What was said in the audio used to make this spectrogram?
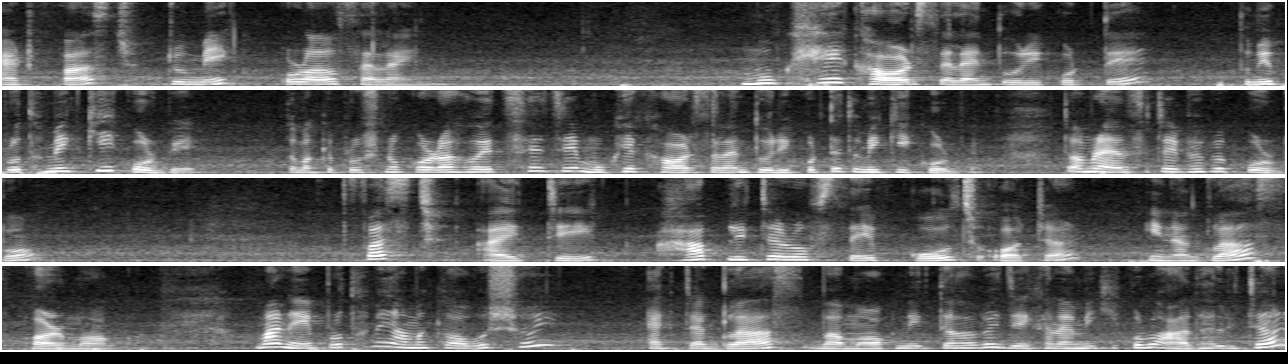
at first to make oral saline মুখে খাওয়ার স্যালাইন তৈরি করতে তুমি প্রথমে কি করবে? তোমাকে প্রশ্ন করা হয়েছে যে মুখে খাওয়ার স্যালাইন তৈরি করতে তুমি কি করবে? তো আমরা অ্যান্সারটা এভাবে করব। First I take half litre of safe cold water in a glass or mug মানে প্রথমে আমাকে অবশ্যই একটা গ্লাস বা মগ নিতে হবে, যেখানে আমি কি করব? আধা লিটার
